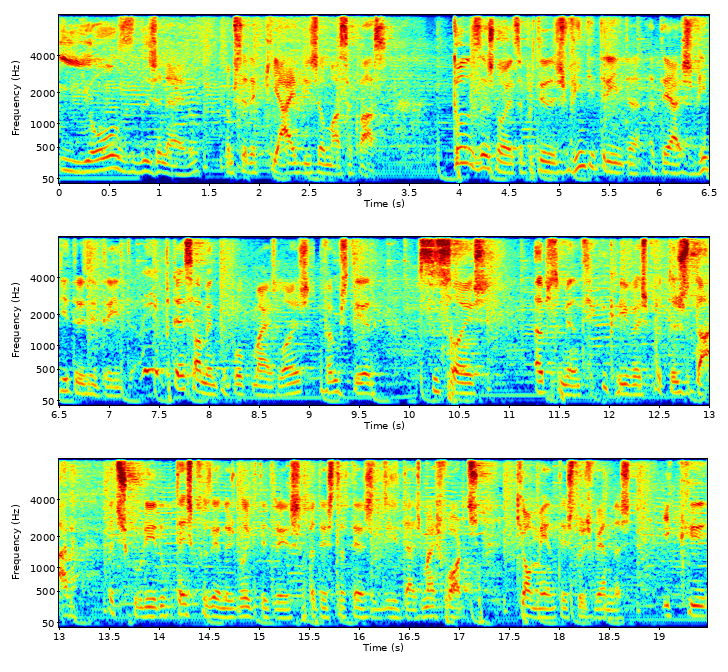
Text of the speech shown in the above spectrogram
e 11 de janeiro vamos ter a QI Digital Masterclass. Todas as noites, a partir das 20h30 até às 23h30 e potencialmente um pouco mais longe, vamos ter sessões absolutamente incríveis para te ajudar a descobrir o que tens que fazer em 2023 para ter estratégias digitais mais fortes que aumentem as tuas vendas e que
